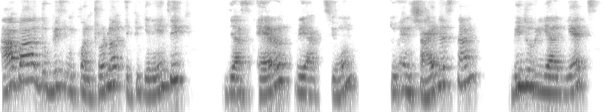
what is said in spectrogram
aber du bist im Controller, Epigenetik, das R-Reaktion. Du entscheidest dann, wie du reagierst,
